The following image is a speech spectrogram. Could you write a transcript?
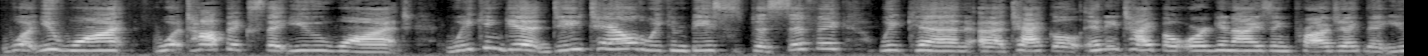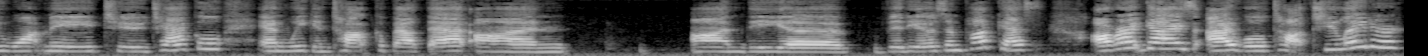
what you want, what topics that you want we can get detailed, we can be specific, we can uh, tackle any type of organizing project that you want me to tackle, and we can talk about that on on the uh, videos and podcasts. All right, guys, I will talk to you later.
